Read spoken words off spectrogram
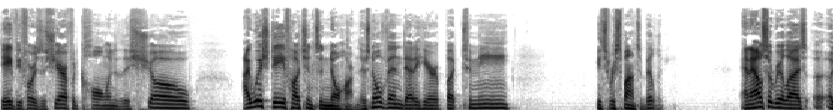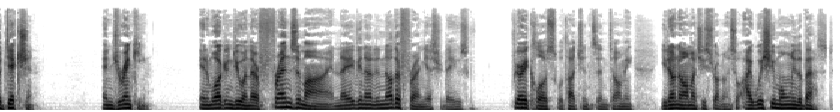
Dave, before he was a sheriff, would call into this show. I wish Dave Hutchinson no harm. There's no vendetta here, but to me, it's responsibility. And I also realize uh, addiction and drinking and what can do. And they're friends of mine. And I even had another friend yesterday who's very close with Hutchinson tell me, you don't know how much he's struggling. So I wish him only the best.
